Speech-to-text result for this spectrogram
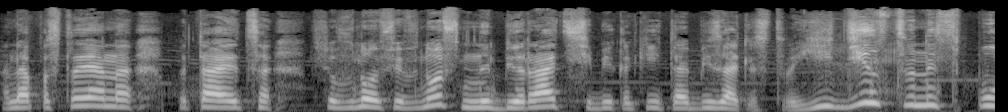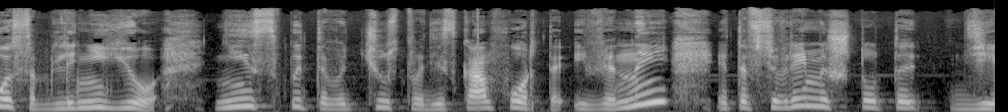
она постоянно пытается все вновь и вновь набирать себе какие-то обязательства. Единственный способ для нее не испытывать чувство дискомфорта и вины, это все время что-то делать.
